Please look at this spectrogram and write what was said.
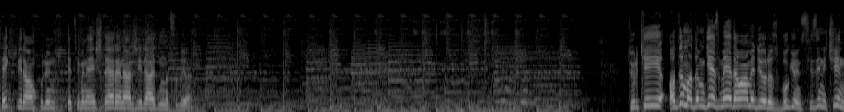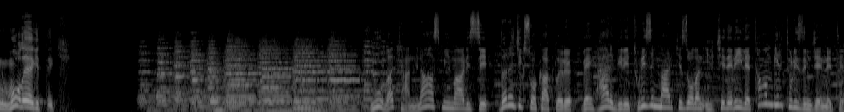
tek bir ampulün tüketimine eşdeğer enerjiyle aydınlatılıyor. Türkiye'yi adım adım gezmeye devam ediyoruz. Bugün sizin için Muğla'ya gittik. Muğla kendine has mimarisi, daracık sokakları ve her biri turizm merkezi olan ilçeleriyle tam bir turizm cenneti.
